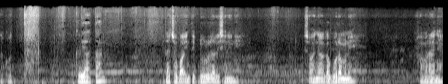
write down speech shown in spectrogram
Takut kelihatan. Kita coba intip dulu dari sini nih soalnya agak buram nih kameranya.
